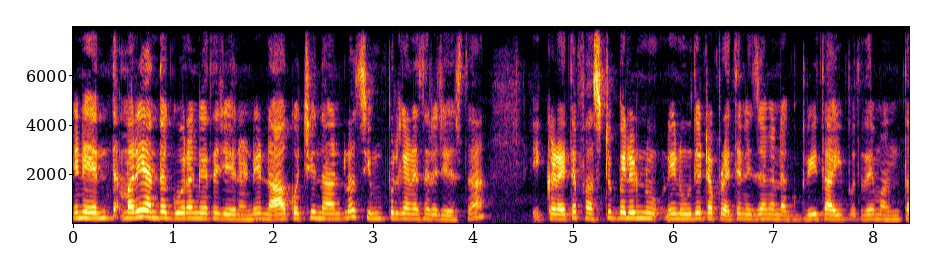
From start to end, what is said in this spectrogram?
నేను ఎంత మరీ అంత ఘోరంగా అయితే చేయనండి. నాకు వచ్చిన దాంట్లో సింపుల్గానే సరే చేస్తా. ఇక్కడైతే ఫస్ట్ బెలూన్ నేను ఊదేటప్పుడు అయితే నిజంగా నాకు బ్రీత్ ఆగిపోతుందేమో అంత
